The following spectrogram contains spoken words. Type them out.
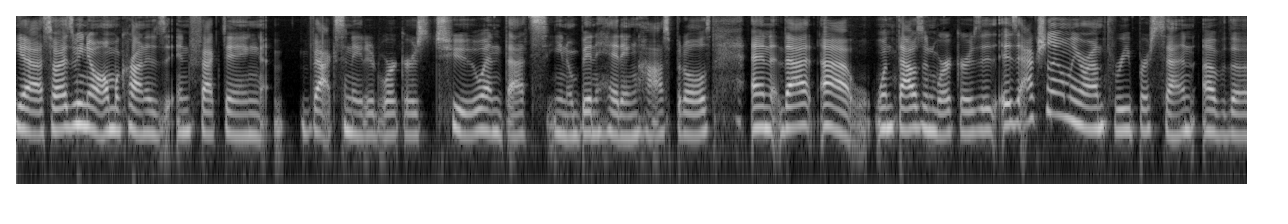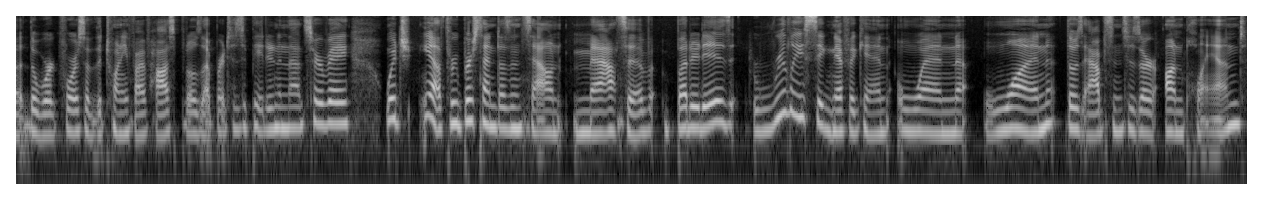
Yeah, so as we know, Omicron is infecting vaccinated workers too, and that's you know been hitting hospitals. And that uh, 1,000 workers is, is actually only around three percent of the the workforce of the 25 hospitals that participated in that survey. Which yeah, three percent doesn't sound massive, but it is really significant when one those absences are unplanned.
